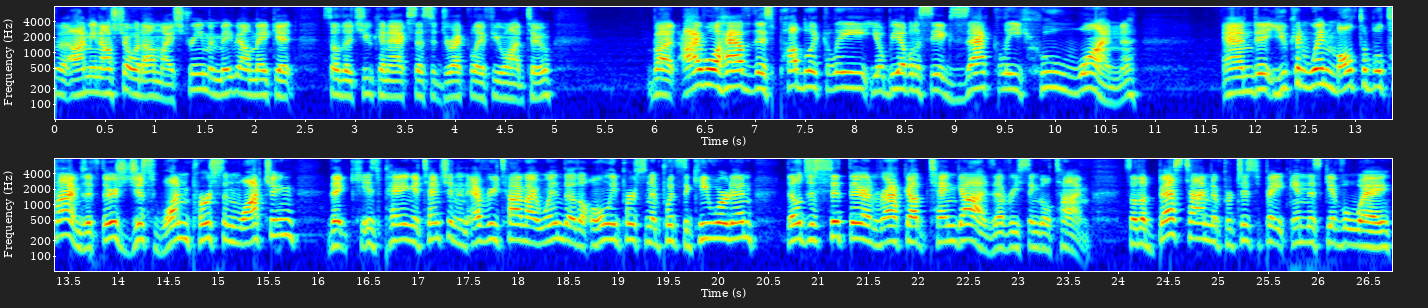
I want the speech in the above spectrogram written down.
I mean, I'll show it on my stream, and maybe I'll make it so that you can access it directly if you want to. But I will have this publicly. You'll be able to see exactly who won. And you can win multiple times. If there's just one person watching, that is paying attention and every time I win, they're the only person that puts the keyword in, they'll just sit there and rack up 10 gods every single time. So the best time to participate in this giveaway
